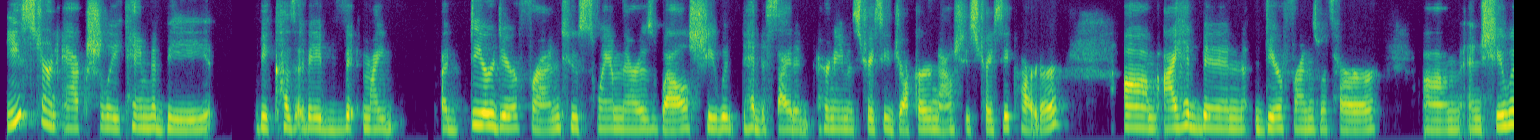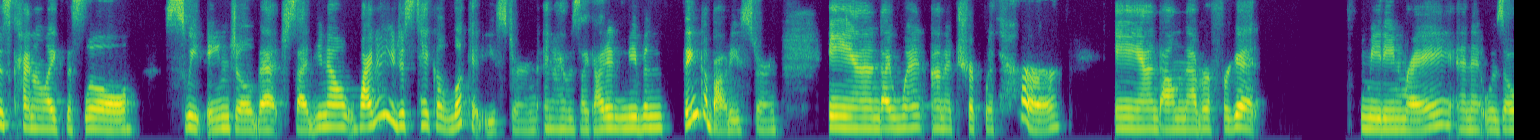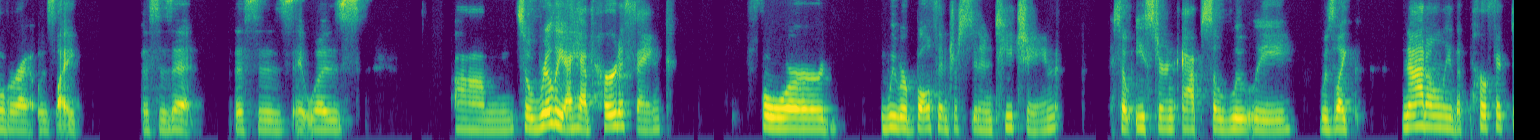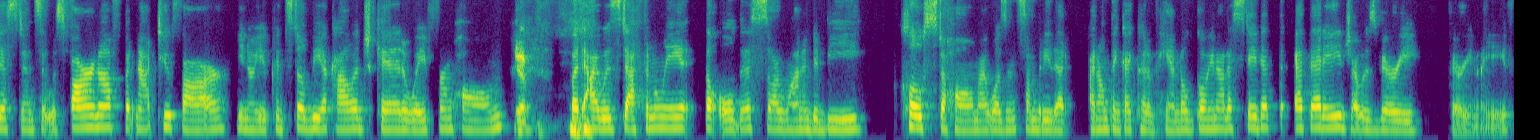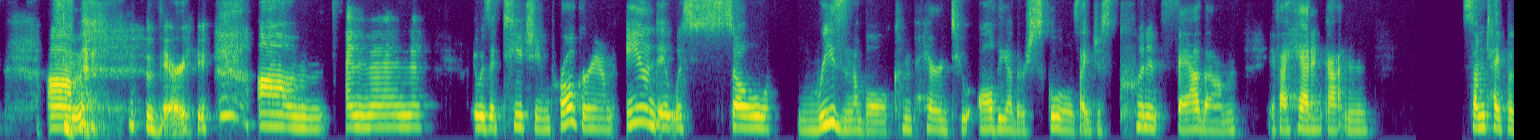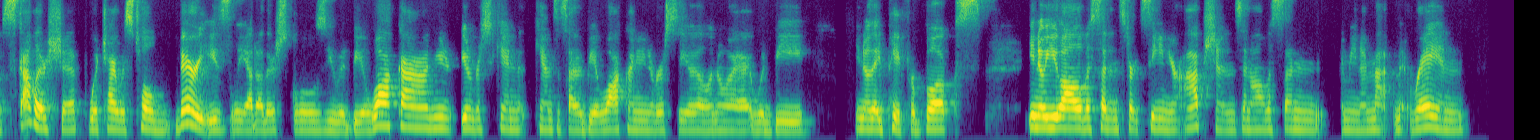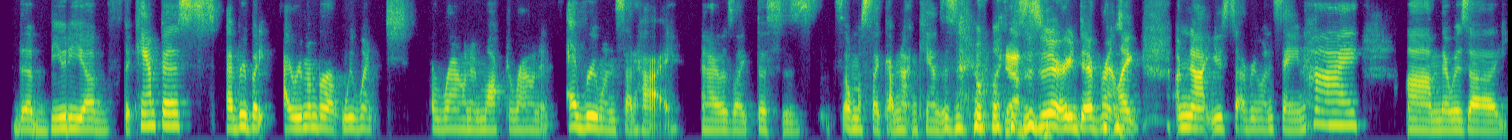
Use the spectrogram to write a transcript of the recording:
Eastern actually came to be because of a my a dear dear friend who swam there as well. She would had decided her name is Tracy Drucker. Now she's Tracy Carter. Um, I had been dear friends with her um, and she was kind of like this little sweet angel that said, you know, why don't you just take a look at Eastern? And I was like, I didn't even think about Eastern. And I went on a trip with her, and I'll never forget meeting Ray. And it was over. It was like, this is it. This is, it was. Um, so really, I have her to thank for we were both interested in teaching. So Eastern absolutely was like not only the perfect distance, it was far enough, but not too far. You know, you could still be a college kid away from home. Yep. but I was definitely the oldest. So I wanted to be close to home. I wasn't somebody that I don't think I could have handled going out of state at, at that age. I was very, very naive. Um, very. Um, and then it was a teaching program and it was so reasonable compared to all the other schools. I just couldn't fathom if I hadn't gotten some type of scholarship, which I was told very easily at other schools, you would be a walk on, University of Kansas, I would be a walk on, University of Illinois, I would be, you know, they'd pay for books. You know, you all of a sudden start seeing your options. And all of a sudden, I mean, I met, met Ray and the beauty of the campus. Everybody, I remember we went around and walked around and everyone said hi. And I was like, this is, it's almost like I'm not in Kansas anymore. like, yeah. this is very different. like, I'm not used to everyone saying hi. Um, there was a,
